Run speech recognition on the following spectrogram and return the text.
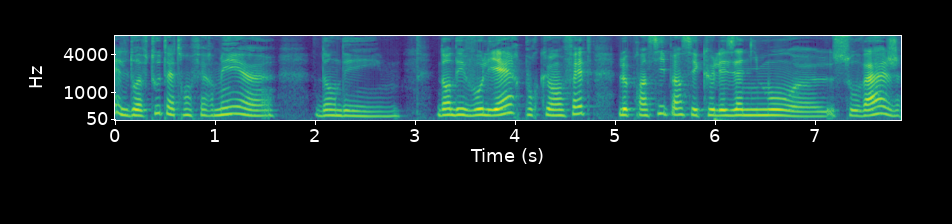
elles doivent toutes être enfermées dans des, dans des volières pour que, en fait, le principe, hein, c'est que les animaux euh, sauvages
